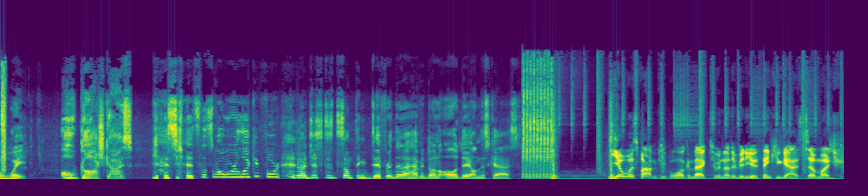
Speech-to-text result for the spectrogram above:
Oh, wait. Oh gosh, guys. Yes, yes, that's what we're looking for. And I just did something different that I haven't done all day on this cast. Yo, what's poppin' people? Welcome back to another video. Thank you guys so much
